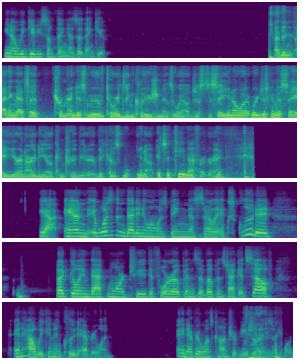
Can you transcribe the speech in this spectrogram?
you know, we give you something as a thank you. I think I think that's a tremendous move towards inclusion as well. Just to say, you know what, we're just going to say you're an RDO contributor because you know it's a team effort, right? Yeah, and it wasn't that anyone was being necessarily excluded, but going back more to the four opens of OpenStack itself and how we can include everyone, and everyone's contribution right. is important.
